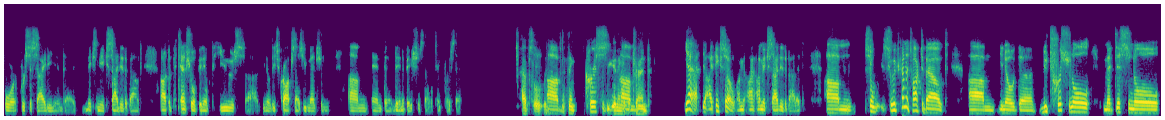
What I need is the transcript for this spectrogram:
for for society, and uh, makes me excited about uh, the potential of being able to use uh, you know these crops as you mentioned, um, and the, the, innovations that will take place there. Absolutely, um, I think Chris, the beginning of a um, trend. Yeah, yeah, I think so. I'm I, am i am excited about it. Um, so so we've kind of talked about um, you know the nutritional, medicinal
